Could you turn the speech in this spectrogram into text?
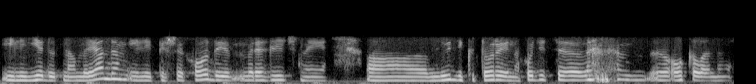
или едут нам рядом, или пешеходы, различные э, люди, которые находятся около нас.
